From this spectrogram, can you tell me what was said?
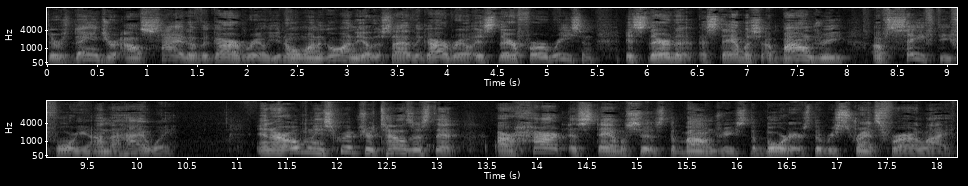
there's danger outside of the guardrail. You don't want to go on the other side of the guardrail. It's there for a reason. It's there to establish a boundary of safety for you on the highway. And our opening scripture tells us that our heart establishes the boundaries, the borders, the restraints for our life.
